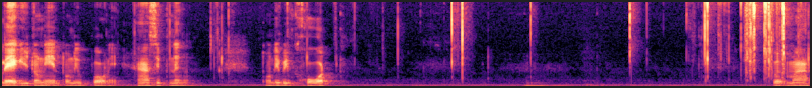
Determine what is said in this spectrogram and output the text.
เลขอยู่ตรงนี้ตรงนิ้วโป้งนี่ห้าสิบหนึ่ง ตรงนี้เป็นโค้ด สวยมาก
